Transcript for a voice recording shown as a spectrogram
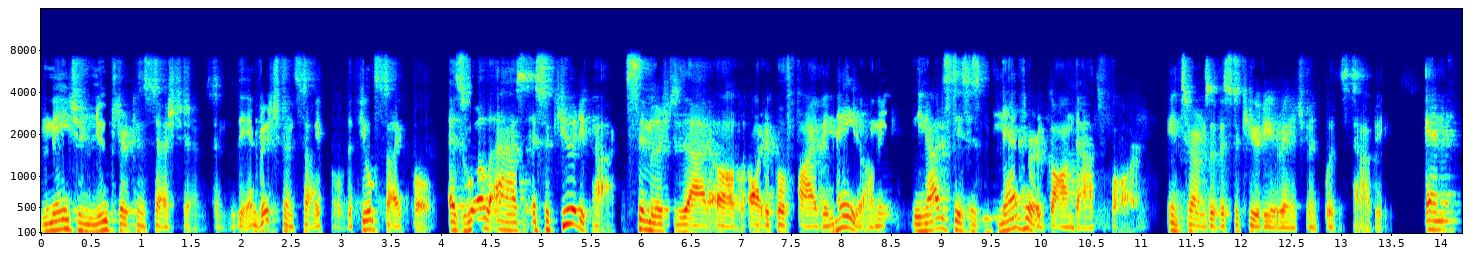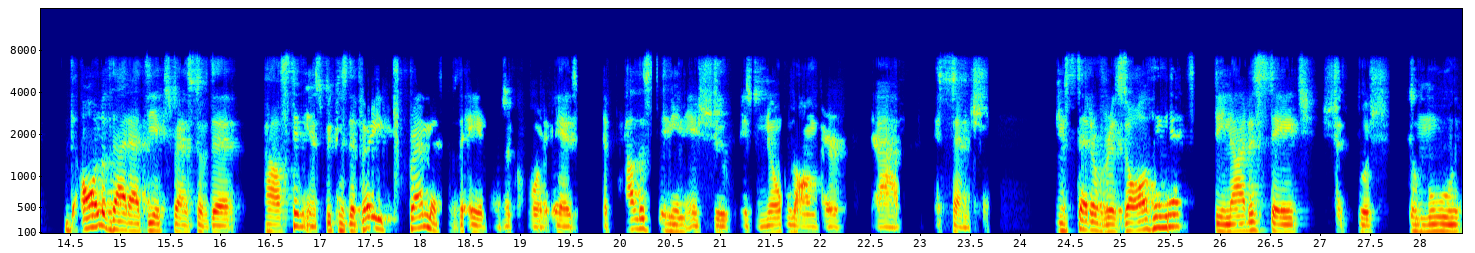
major nuclear concessions and the enrichment cycle, the fuel cycle, as well as a security pact similar to that of Article 5 in NATO. I mean, the United States has never gone that far in terms of a security arrangement with the Saudis. And all of that at the expense of the Palestinians, because the very premise of the Abraham Accord is the Palestinian issue is no longer that essential. Instead of resolving it, the United States should push to move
